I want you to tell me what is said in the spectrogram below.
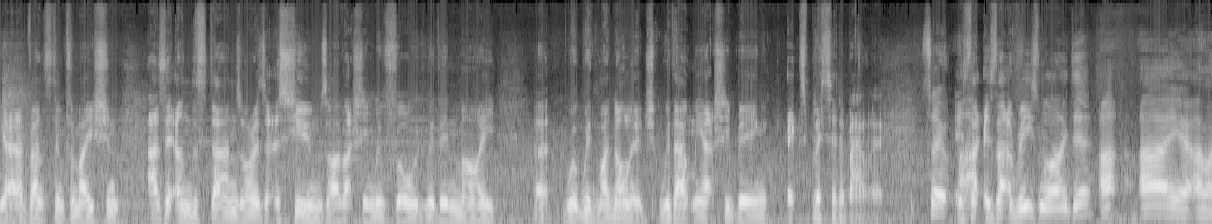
yeah, advanced information as it understands or as it assumes I've actually moved forward within my uh, w- with my knowledge without me actually being explicit about it. So Is that is that a reasonable idea? I, I, I, mean,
